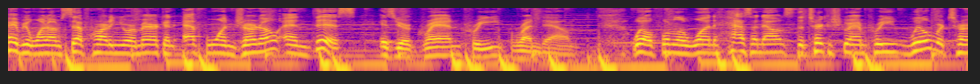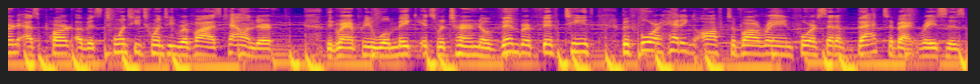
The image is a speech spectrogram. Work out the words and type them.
Hey everyone, I'm Seth Harding, your American F1 journo, and this is your Grand Prix Rundown. Well, Formula One has announced the Turkish Grand Prix will return as part of its 2020 revised calendar. The Grand Prix will make its return November 15th before heading off to Bahrain for a set of back to back races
